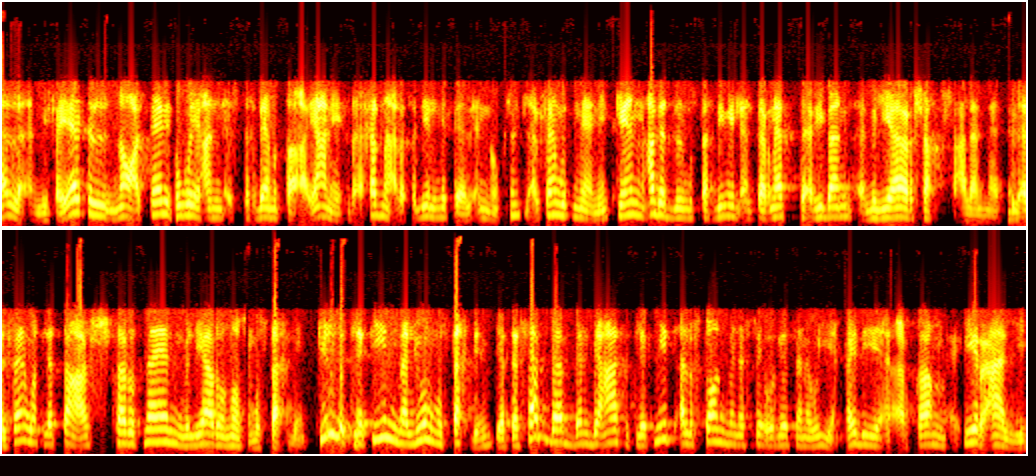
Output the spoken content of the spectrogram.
هلأ النفايات النوع الثالث هو عن استخدام الطاقة. يعني إذا أخذنا على سبيل المثال إنه سنة 2008 كان عدد المستخدمي الإنترنت تقريبا مليار شخص على النت. بال 2013 صاروا 2 مليار ونص مستخدم. كل 30 مليون مستخدم يتسبب بانبعاث 300 ألف طن من ال CO سنويا. هذه أرقام كثير عالية.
